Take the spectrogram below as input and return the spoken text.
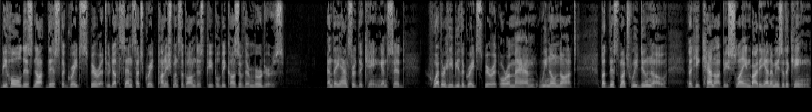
Behold, is not this the great Spirit who doth send such great punishments upon this people because of their murders? And they answered the king, and said, Whether he be the Great Spirit or a man, we know not. But this much we do know, that he cannot be slain by the enemies of the king,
